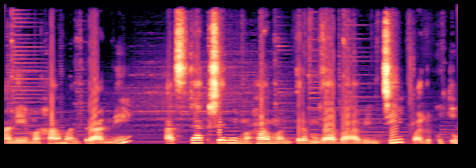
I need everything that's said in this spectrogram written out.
అనే మహామంత్రాన్ని అష్టాక్షరి మహామంత్రంగా భావించి పలుకుతూ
